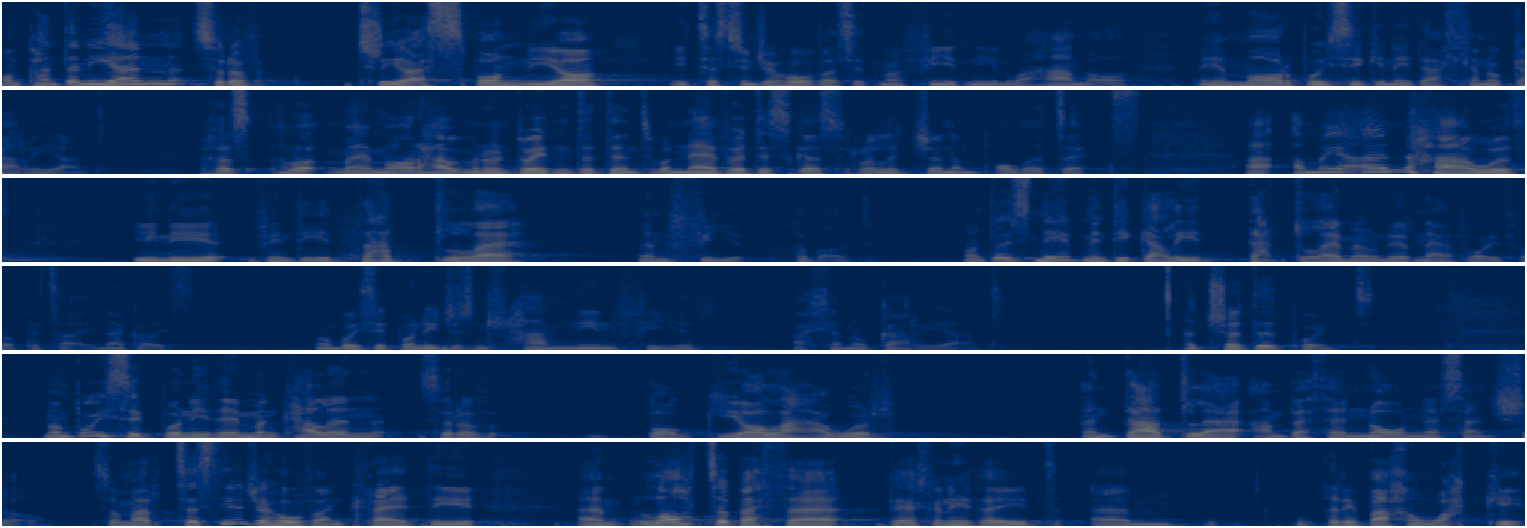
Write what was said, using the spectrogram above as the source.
Ond pan da ni yn sort of, trio esbonio i Tystion Jehova sut mae'n ffydd ni'n wahanol, mae e mor bwysig i wneud e allan o gariad. Achos chyfo, mae e mor hawdd, maen nhw'n dweud yn dydyn, never discuss religion and politics. A, a mae e yn hawdd i ni fynd i ddadle yn ffydd, chybod. Ond does neb mynd i gael ei dadle mewn i'r nefoedd fel petai, nag oes? Mae'n bwysig bod ni jyst yn rhannu'n ffydd allan o gariad. Y trydydd pwynt. Mae'n bwysig bod ni ddim yn cael yn sort of, bogio lawr yn dadle am bethau non-essential. So mae'r testyn yn credu um, lot o bethau, be allwn ni ddeud, um, chydig bach yn wacu.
